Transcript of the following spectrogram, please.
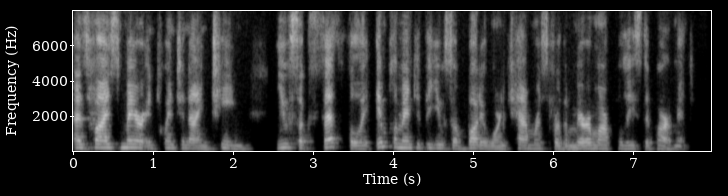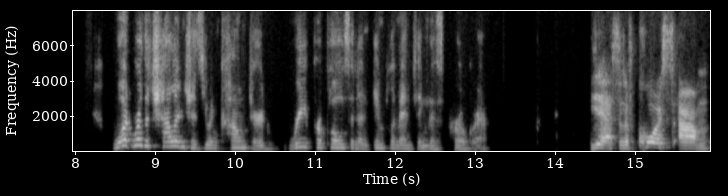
as vice mayor in 2019, you successfully implemented the use of body worn cameras for the Miramar Police Department. What were the challenges you encountered re-proposing and implementing this program? Yes, and of course, um,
